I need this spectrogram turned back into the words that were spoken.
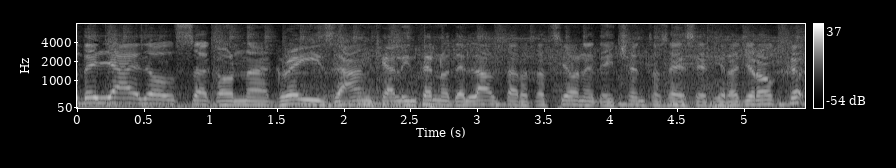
Ritorno degli Idols con Grace anche all'interno dell'alta rotazione dei 106 di Radio Rock.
